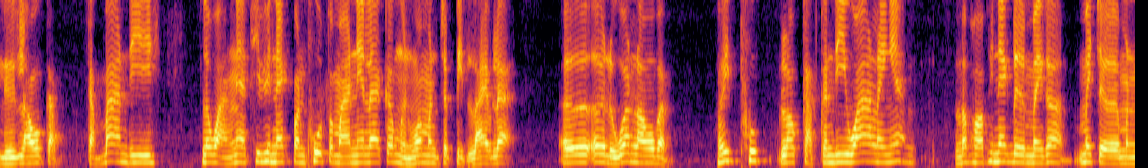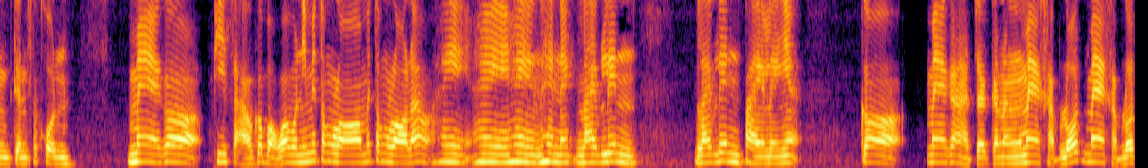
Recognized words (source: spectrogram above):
หรือเรากลับกลับบ้านดี ระหว่างเนี่ยที่พี่แน็กมันพูดประมาณนี้แล้วก็เหมือนว่ามันจะปิดไลฟ์แล้วเออเออหรือว่าเราแบบเฮ้ยพุบเรากลับกันดีว่าอะไรเงี้ย แล้วพอพี่แน็กเดินไปก็ไม่เจอมันกันสักคน แม่ก็พี่สาวก็บอกว่าวันนี้ไม่ต้องรอไม่ต้องรอแล้วให้ให้ให้ให้แน็กไลฟ์เล่นไลฟ์เล่นไปอะไรเงี้ยก็แม่ก็อาจจะกำลังแม่ขับรถแม่ขับรถ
